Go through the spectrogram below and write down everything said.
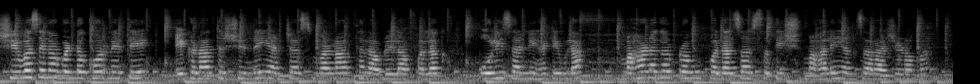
शिवसेना बंडखोर नेते एकनाथ शिंदे यांच्या स्मरणार्थ लावलेला फलक पोलिसांनी हटवला. महानगर प्रमुख पदाचा सतीश महाले यांचा राजीनामा.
